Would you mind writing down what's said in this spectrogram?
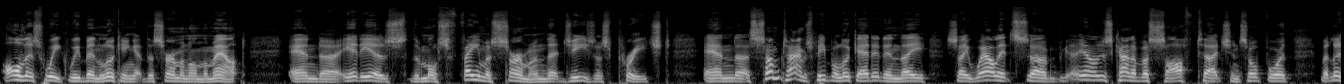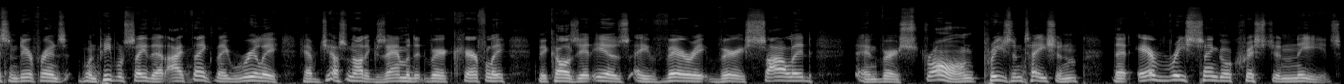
All this week, we've been looking at the Sermon on the Mount, and uh, it is the most famous sermon that Jesus preached. And uh, sometimes people look at it and they say, well, it's uh, you know just kind of a soft touch and so forth. But listen, dear friends, when people say that, I think they really have just not examined it very carefully because it is a very, very solid and very strong presentation that every single Christian needs.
